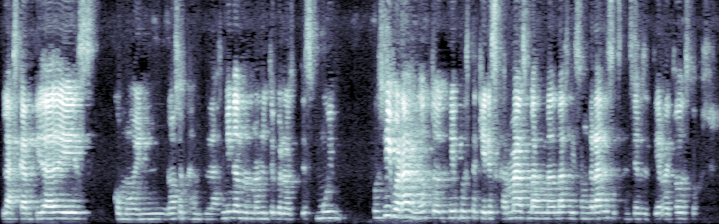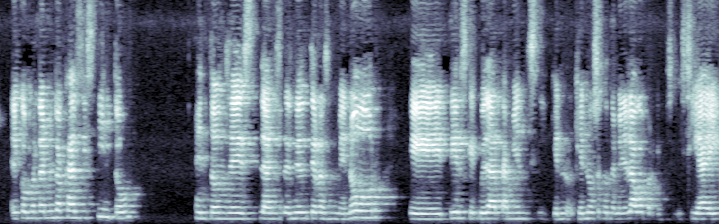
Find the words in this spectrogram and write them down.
las cantidades como en, no sé, por ejemplo, en las minas normalmente, pero es muy, pues sí, ¿verdad? ¿no? Todo el tiempo te quieres sacar más, más, más, más, y son grandes extensiones de tierra y todo esto. El comportamiento acá es distinto, entonces la extensión de tierra es menor, eh, tienes que cuidar también que no, que no se contamine el agua, porque si hay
